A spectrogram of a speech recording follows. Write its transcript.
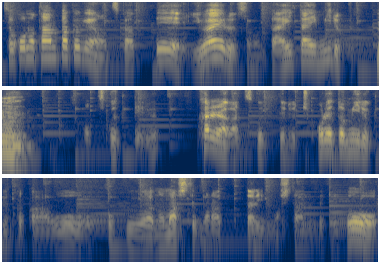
そこのタンパク源を使って、いわゆるその代替ミルクうん。を作ってる。彼らが作ってるチョコレートミルクとかを僕は飲ませてもらったりもしたんだけど、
